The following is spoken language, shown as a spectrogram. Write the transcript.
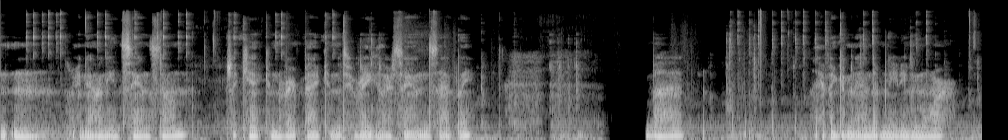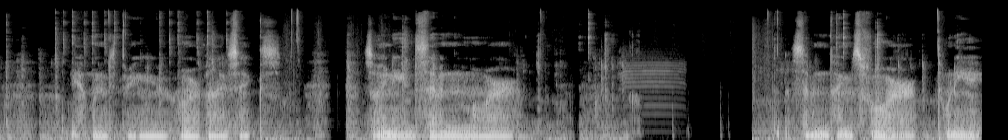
Right now I need sandstone, which I can't convert back into regular sand, sadly. But I think I'm gonna end up needing more. One, two, three, four, five, six. So I need seven more. Seven times four, 28.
